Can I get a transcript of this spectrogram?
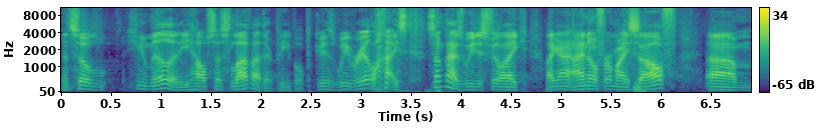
And so humility helps us love other people because we realize sometimes we just feel like, like I, I know for myself, um,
